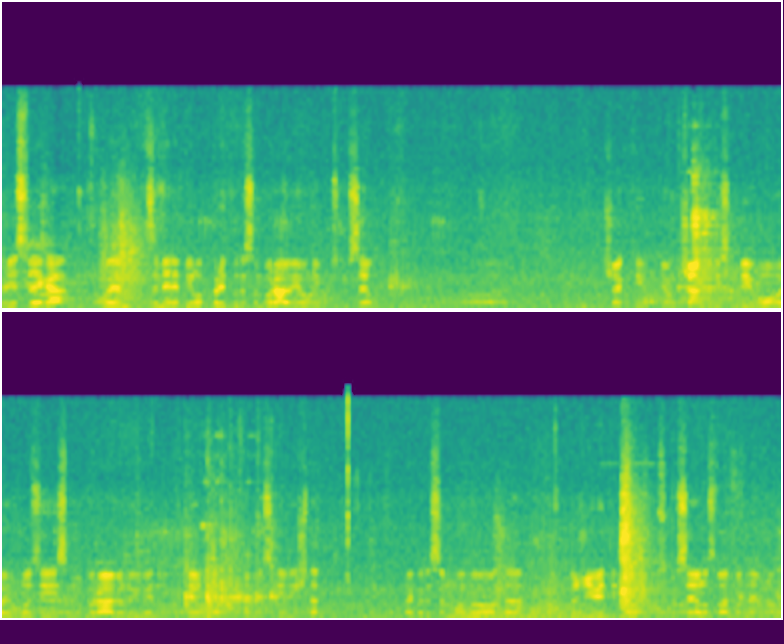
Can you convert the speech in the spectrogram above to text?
prije svega, ovo je za mene bilo prvi put da sam boravio u Olimpijskom selu. Čak i u Pyeongchangu gdje sam bio u ovoj ulozi smo boravili u jednom hotelu oko skijališta. Tako da sam mogao onda doživjeti to olimpijsko selo svakodnevno. E,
